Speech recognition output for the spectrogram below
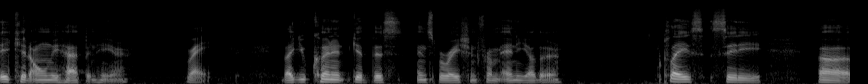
it could only happen here. Right. Like you couldn't get this inspiration from any other place, city, uh,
